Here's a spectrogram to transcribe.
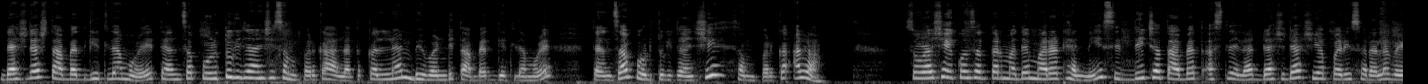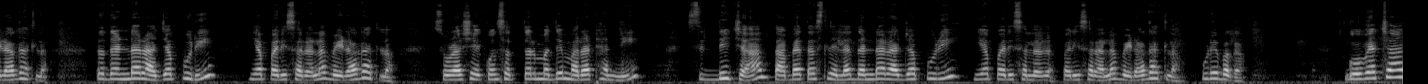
डॅश डॅश ताब्यात घेतल्यामुळे त्यांचा पोर्तुगीजांशी संपर्क आला. तर कल्याण भिवंडी ताब्यात घेतल्यामुळे त्यांचा पोर्तुगीजांशी संपर्क आला. सोळाशे एकोणसत्तरमध्ये मराठ्यांनी सिद्धीच्या ताब्यात असलेला डॅश डॅश या परिसराला वेढा घातला. तर दंड राजापुरी या परिसराला वेढा घातला. सोळाशे एकोणसत्तरमध्ये मराठ्यांनी सिद्धीच्या ताब्यात असलेल्या दंडाराजापुरी या परिसराला परिसराला वेढा घातला. पुढे बघा. गोव्याच्या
